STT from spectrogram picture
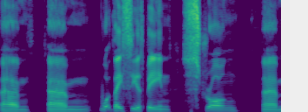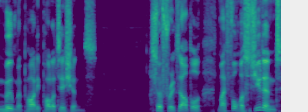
um, um what they see as being strong uh, movement party politicians. So, for example, my former student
